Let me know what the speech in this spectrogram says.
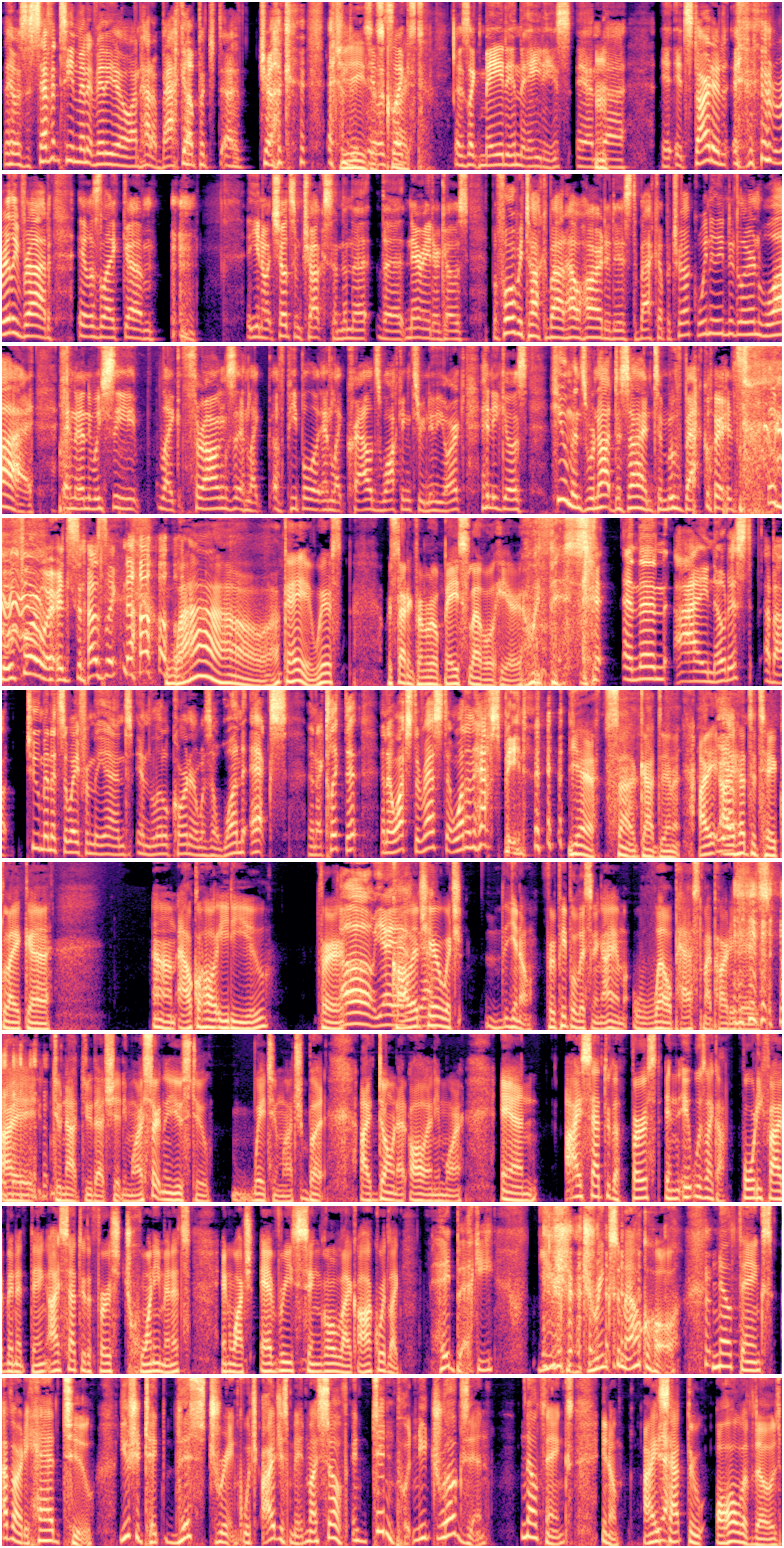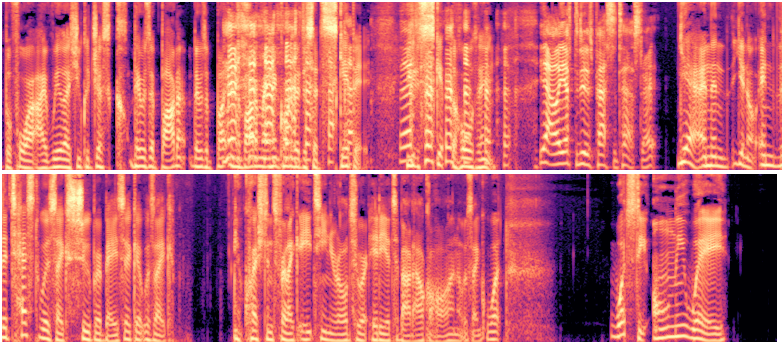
there was a 17 minute video on how to back up a, a truck. And Jesus it was Christ. like it was like made in the 80s, and Hmm. uh, it, it started really broad. It was like. Um, you know, it showed some trucks, and then the the narrator goes, "Before we talk about how hard it is to back up a truck, we need to learn why." And then we see like throngs and like of people and like crowds walking through New York, and he goes, "Humans were not designed to move backwards; they move forwards." And I was like, "No." Wow. Okay, we're we're starting from a real base level here with this. and then I noticed about two minutes away from the end, in the little corner, was a one X, and I clicked it, and I watched the rest at one and a half speed. yeah. So, God damn it. I I had to take like uh um alcohol edu for oh yeah, yeah, college yeah. here, which you know, for people listening, I am well past my party days. I do not do that shit anymore. I certainly used to way too much, but I don't at all anymore. And I sat through the first, and it was like a 45 minute thing. I sat through the first 20 minutes and watched every single, like, awkward, like, hey, Becky, you should drink some alcohol. No, thanks. I've already had two. You should take this drink, which I just made myself and didn't put any drugs in. No, thanks. You know, I Yeah. sat through all of those before I realized you could just. There was a bottom. There was a button in the bottom right hand corner that just said "skip it." You just skip the whole thing. Yeah, all you have to do is pass the test, right? Yeah, and then you know, and the test was like super basic. It was like you know, questions for like eighteen year olds who are idiots about alcohol, and it was like, what, what's the only way,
